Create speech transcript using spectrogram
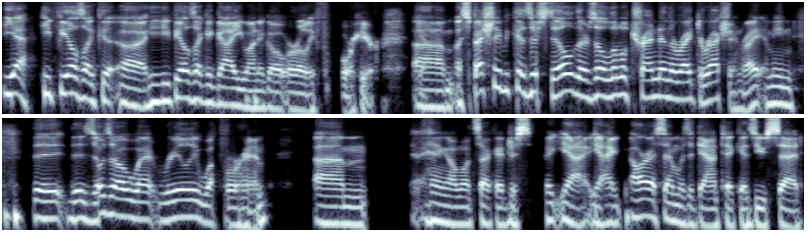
yeah. He feels like uh, he feels like a guy you want to go early for here, yeah. um, especially because there's still there's a little trend in the right direction, right? I mean, the the Zozo went really well for him. Um, hang on one second. Just yeah, yeah. RSM was a downtick as you said,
